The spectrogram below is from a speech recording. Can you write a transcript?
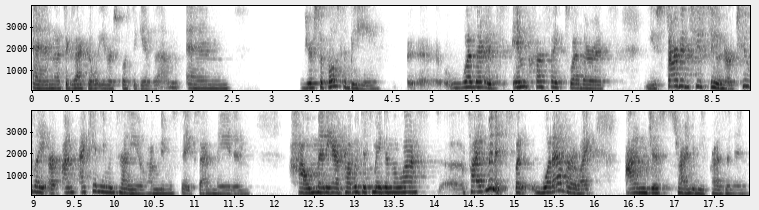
and that's exactly what you were supposed to give them. And you're supposed to be uh, whether it's imperfect, whether it's you started too soon or too late, or I'm, I can not even tell you how many mistakes I've made and how many I probably just made in the last uh, five minutes, but whatever. Like, I'm just trying to be present and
